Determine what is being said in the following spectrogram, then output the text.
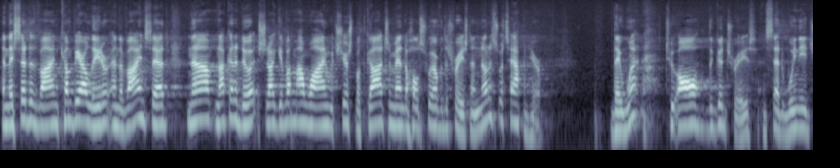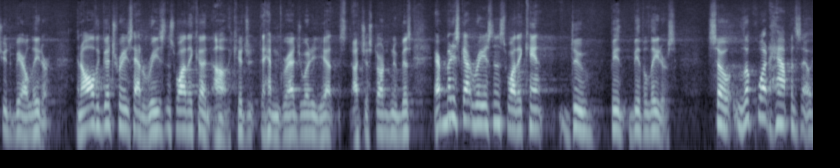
and they said to the vine, Come be our leader. And the vine said, No, I'm not going to do it. Should I give up my wine, which shares both gods and men, to hold sway over the trees? Now notice what's happened here. They went to all the good trees and said, We need you to be our leader. And all the good trees had reasons why they couldn't. Oh, the kids, they haven't graduated yet. I just started a new business. Everybody's got reasons why they can't do, be, be the leaders. So look what happens. Uh,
